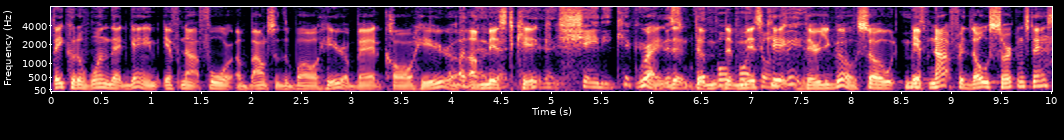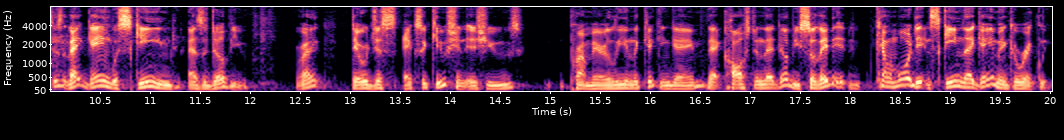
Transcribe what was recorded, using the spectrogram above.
They could have won that game if not for a bounce of the ball here, a bad call here, a, How about a that- missed that- kick. That shady kicker. Right, the, the, four the missed on the kick. there you go. So if not for those circumstances, that game was schemed as a W, right? There were just execution issues primarily in the kicking game that cost him that W. So they didn't. Kellen Moore didn't scheme that game incorrectly.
